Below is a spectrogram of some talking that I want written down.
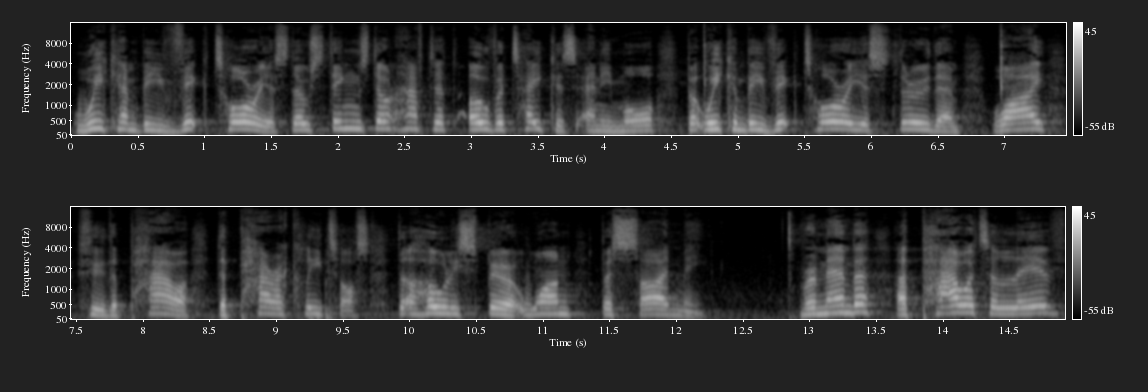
we can be victorious. Those things don't have to overtake us anymore, but we can be victorious through them. Why? Through the power, the Parakletos, the Holy Spirit, one beside me. Remember, a power to live.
